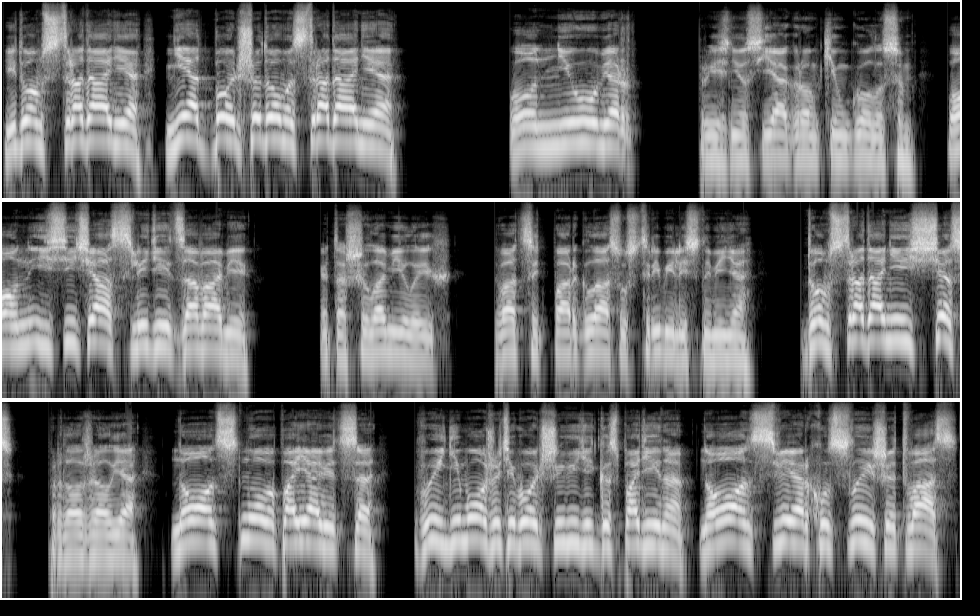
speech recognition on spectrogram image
«И дом страдания! Нет больше дома страдания!» «Он не умер!» – произнес я громким голосом. «Он и сейчас следит за вами!» Это ошеломило их. Двадцать пар глаз устремились на меня. «Дом страдания исчез!» – продолжал я. «Но он снова появится! Вы не можете больше видеть господина, но он сверху слышит вас!»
